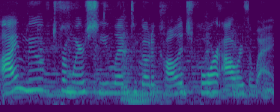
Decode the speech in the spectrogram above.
I moved from where she lived to go to college four hours away.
